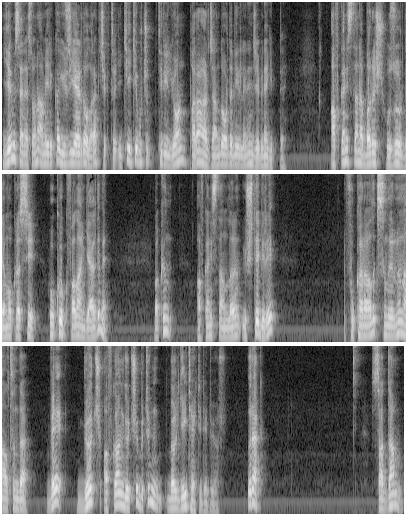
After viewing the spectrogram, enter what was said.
20 sene sonra Amerika yüzü yerde olarak çıktı. 2-2,5 trilyon para harcandı orada birilerinin cebine gitti. Afganistan'a barış, huzur, demokrasi, hukuk falan geldi mi? Bakın Afganistanlıların üçte biri fukaralık sınırının altında ve göç, Afgan göçü bütün bölgeyi tehdit ediyor. Irak. Saddam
